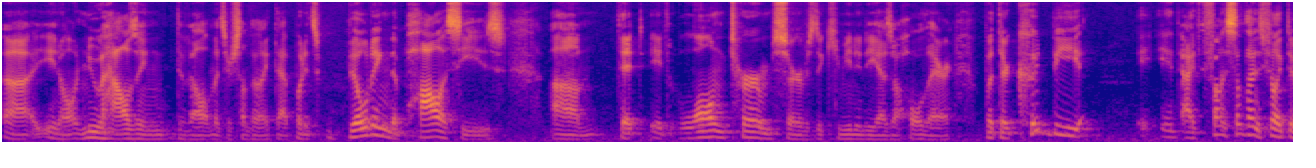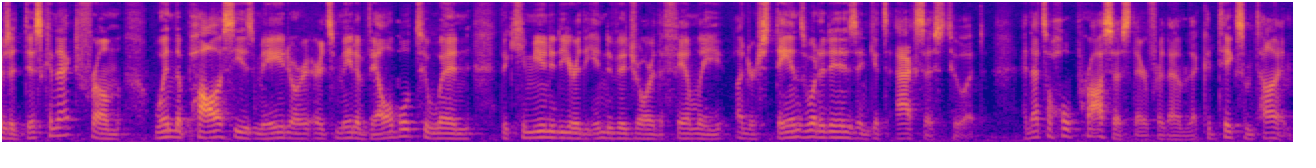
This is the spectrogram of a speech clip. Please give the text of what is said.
uh, you know, new housing developments or something like that. But it's building the policies um, that it long term serves the community as a whole there. But there could be. It, I sometimes feel like there's a disconnect from when the policy is made or, or it's made available to when the community or the individual or the family understands what it is and gets access to it. And that's a whole process there for them that could take some time.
